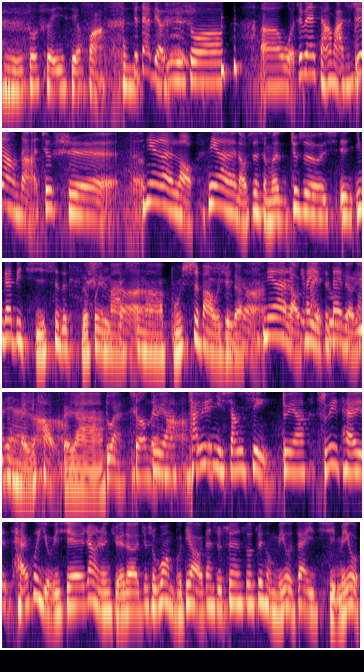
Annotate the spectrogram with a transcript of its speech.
就是说出了一些话，就代表就是说，呃，我这边想法是这样的，就是呃恋爱脑，恋爱脑是什么？就是呃应该被歧视的词汇吗？是是吗？不是吧？我觉得恋爱脑它也是代表了一种美好的呀。对，什么美对呀好？他愿意相信，对呀、所以才才会有一些让人觉得就是忘不掉，但是虽然说最后没有在一起，没有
